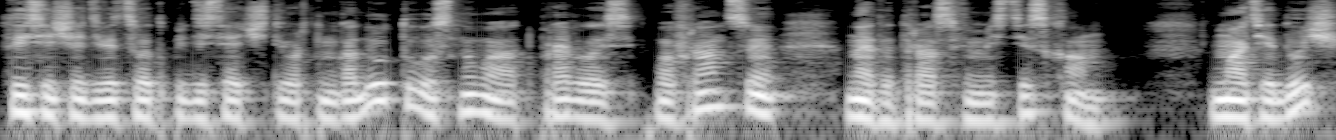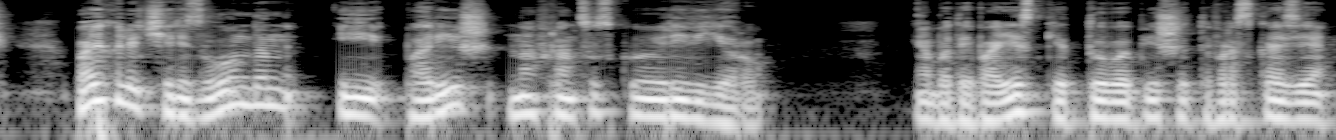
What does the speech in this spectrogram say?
1954 году Тула снова отправилась во Францию, на этот раз вместе с Хам. Мать и дочь поехали через Лондон и Париж на французскую ривьеру. Об этой поездке Тува пишет в рассказе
